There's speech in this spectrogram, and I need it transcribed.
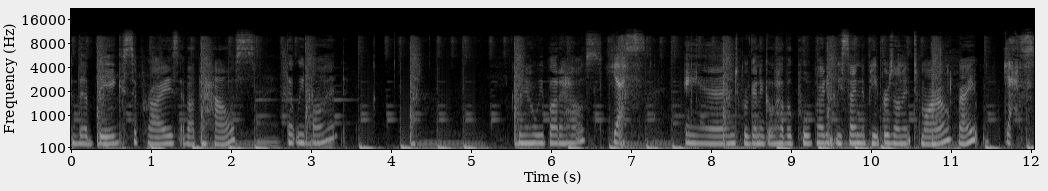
the big surprise about the house that we bought. You know, we bought a house? Yes. And we're gonna go have a pool party. We signed the papers on it tomorrow, right? Yes.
